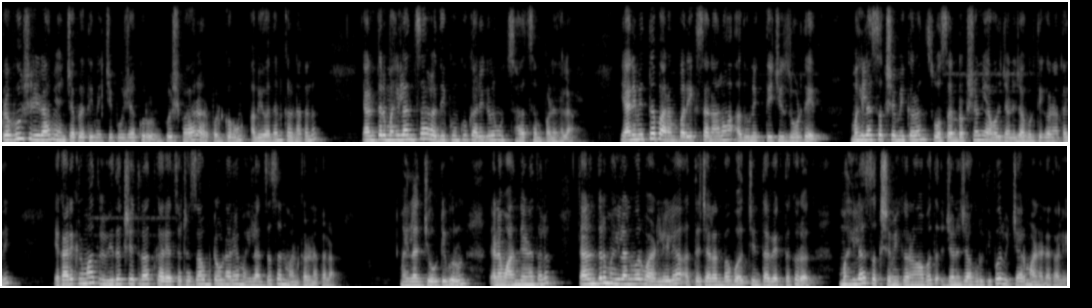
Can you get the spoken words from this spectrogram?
प्रभू श्रीराम यांच्या प्रतिमेची पूजा करून पुष्पहार अर्पण करून अभिवादन करण्यात आलं. त्यानंतर महिलांचा हळदी कुंकू कार्यक्रम उत्साहात संपन्न झाला. यानिमित्त पारंपरिक सणाला आधुनिकतेची जोड देत महिला सक्षमीकरण स्वसंरक्षण यावर जनजागृती करण्यात आली. या कार्यक्रमात विविध क्षेत्रात कार्याचा ठसा उमटवणाऱ्या महिलांचा सन्मान करण्यात आला. महिलांची ओटी भरून त्यांना मान देण्यात आलं. त्यानंतर महिलांवर वाढलेल्या अत्याचारांबाबत चिंता व्यक्त करत महिला सक्षमीकरणाबाबत जनजागृतीपर विचार मांडण्यात आले.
